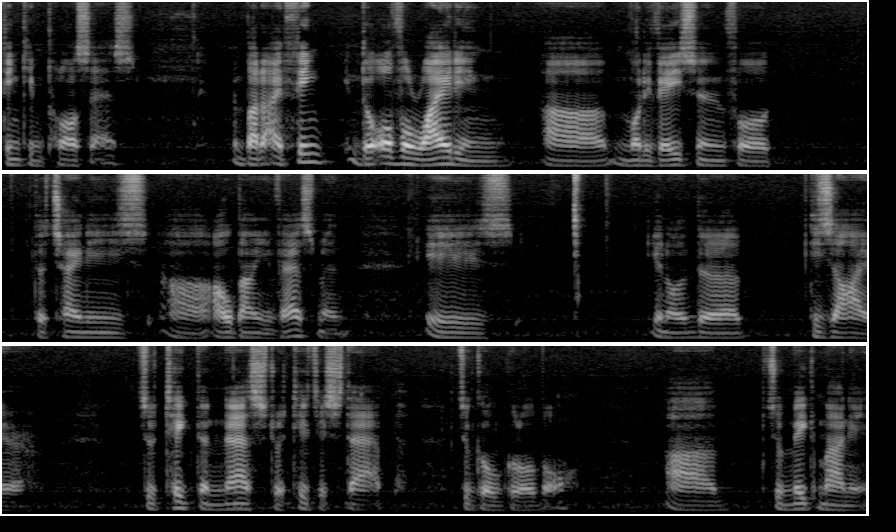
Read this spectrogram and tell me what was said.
thinking process. But I think the overriding uh, motivation for the Chinese uh, outbound investment is, you know, the desire to take the next strategic step to go global, uh, to make money,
